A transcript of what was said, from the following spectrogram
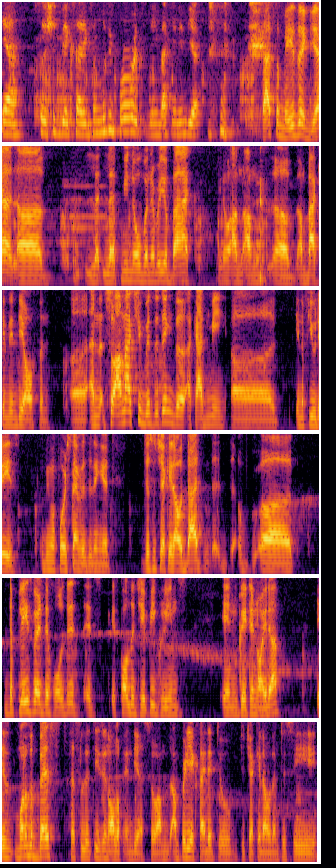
yeah, so it should be exciting. So I'm looking forward to being back in India. That's amazing. Yeah. Uh, let, let me know whenever you're back. You know, I'm I'm uh, I'm back in India often, uh, and so I'm actually visiting the academy uh, in a few days. It'll be my first time visiting it, just to check it out. That uh, the place where they hold it, it's it's called the JP Greens in Greater Noida. Is one of the best facilities in all of India. So I'm I'm pretty excited to to check it out and to see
